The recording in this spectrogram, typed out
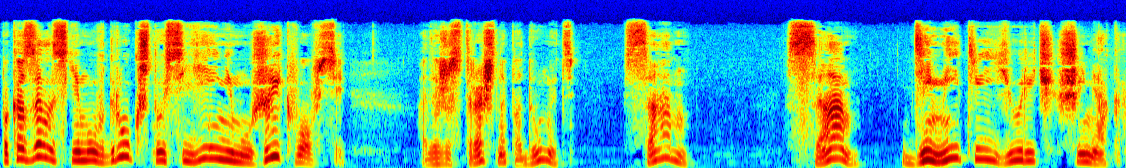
Показалось ему вдруг, что сие не мужик вовсе, а даже страшно подумать, сам сам Дмитрий Юрьевич Шемяка.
